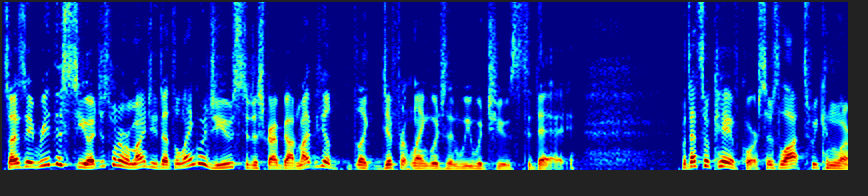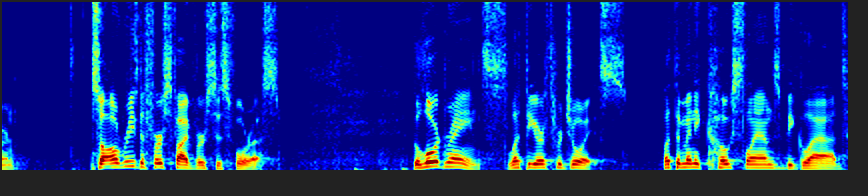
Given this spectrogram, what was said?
So as I read this to you, I just want to remind you that the language used to describe God might feel like different language than we would choose today. But that's okay, of course. There's lots we can learn. So I'll read the first five verses for us. The Lord reigns, let the earth rejoice. Let the many coastlands be glad.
